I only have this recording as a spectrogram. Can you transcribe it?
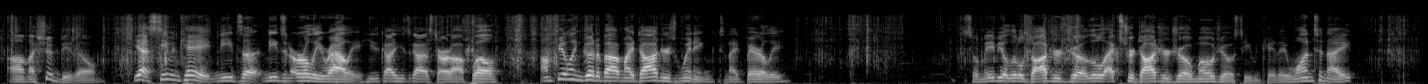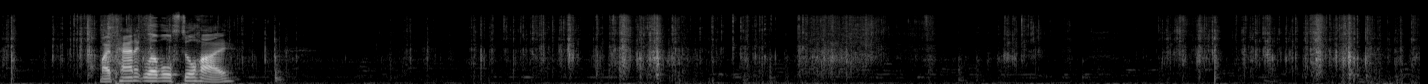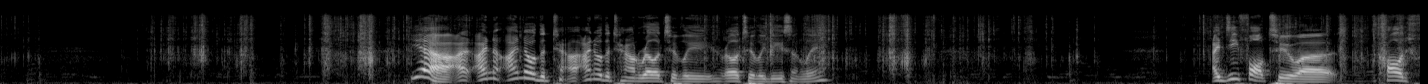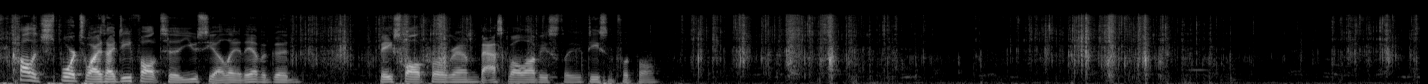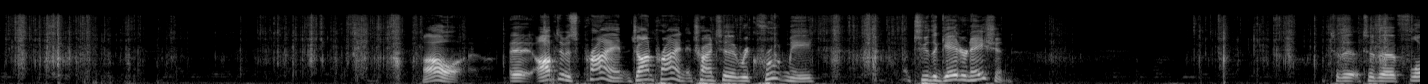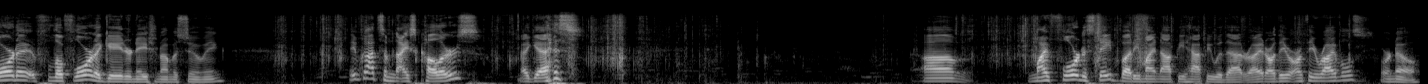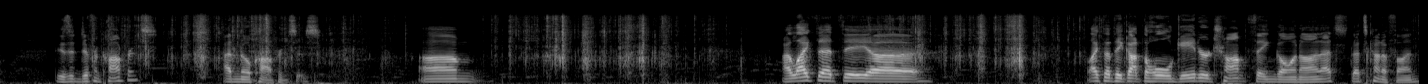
um, I should be though. Yeah, Stephen K needs a needs an early rally. He's got he's got to start off. Well, I'm feeling good about my Dodgers winning tonight, barely. So maybe a little Dodger Joe, a little extra Dodger Joe mojo, Stephen K. They won tonight. My panic level is still high. Yeah, I, I know I know the town I know the town relatively relatively decently. I default to uh, college college sports wise. I default to UCLA. They have a good baseball program, basketball obviously, decent football. Oh, uh, Optimus Prime, John Prine, trying to recruit me to the Gator Nation, to the to the Florida the Florida Gator Nation. I'm assuming they've got some nice colors, I guess. Um, my Florida State buddy might not be happy with that, right? Are they aren't they rivals or no? Is it a different conference? I don't know conferences. Um, I like that they uh, like that they got the whole Gator chomp thing going on. That's that's kind of fun.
